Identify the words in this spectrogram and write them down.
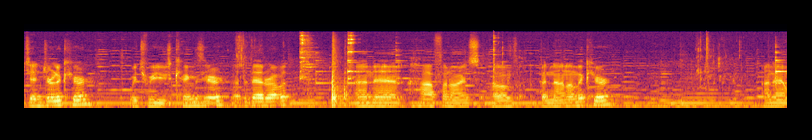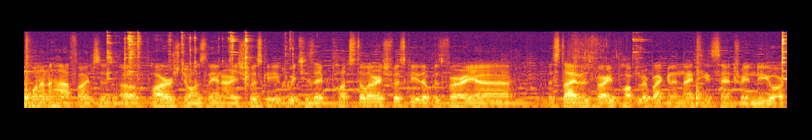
ginger liqueur, which we use King's here at the Dead Rabbit, and then half an ounce of banana liqueur and then one and a half ounces of Powers John's Lane Irish whiskey, which is a pot still Irish whiskey that was very, uh, the style was very popular back in the 19th century in New York.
